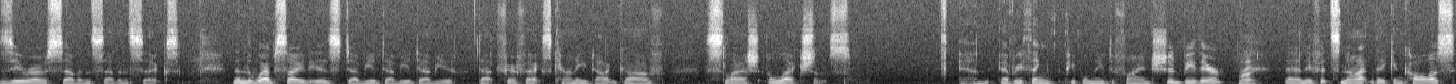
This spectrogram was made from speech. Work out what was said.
0776. Then the website is www.fairfaxcounty.gov slash elections. And everything people need to find should be there. right. And if it's not, they can call us.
